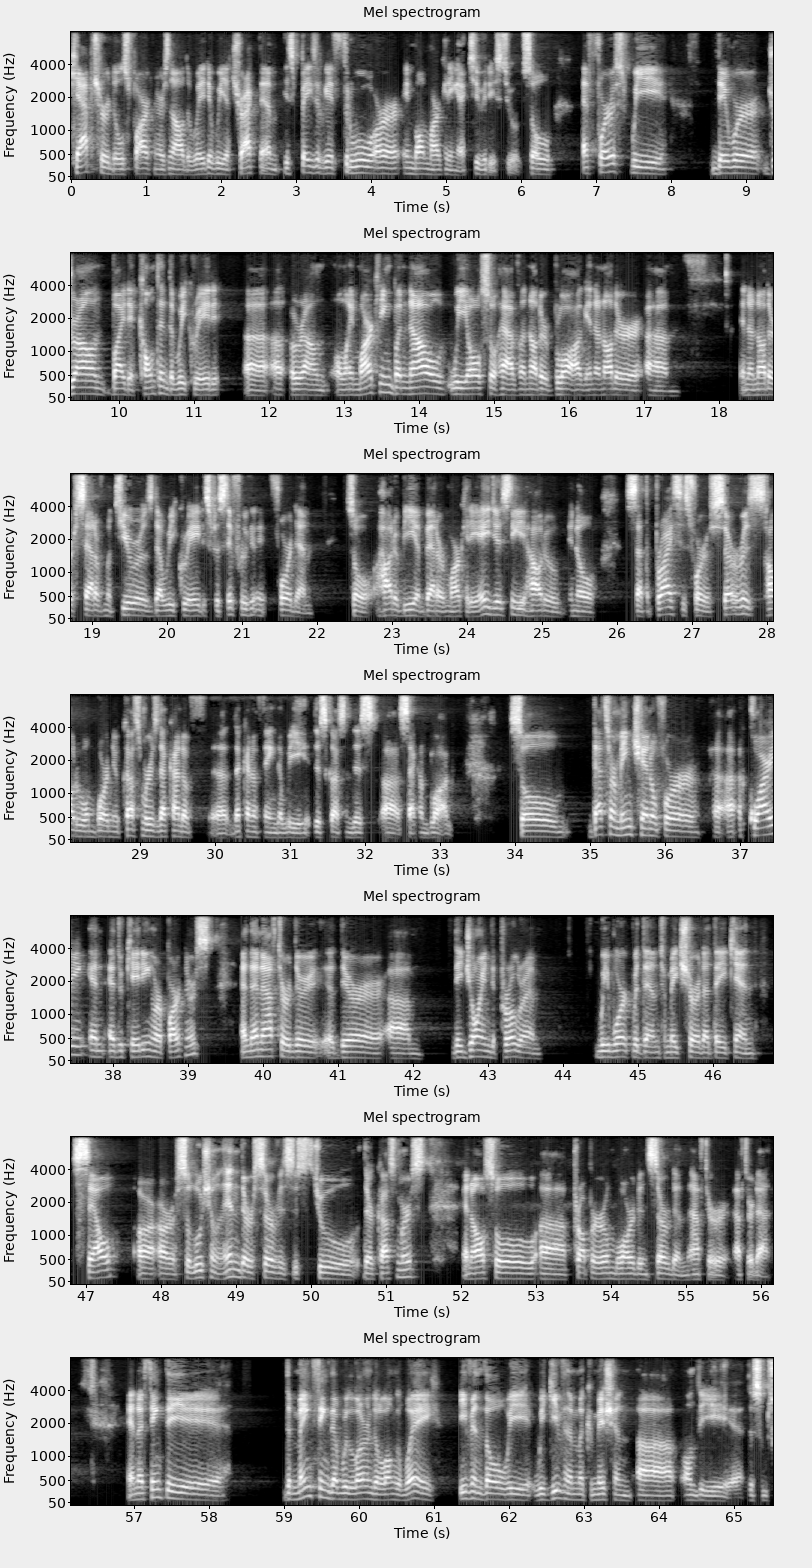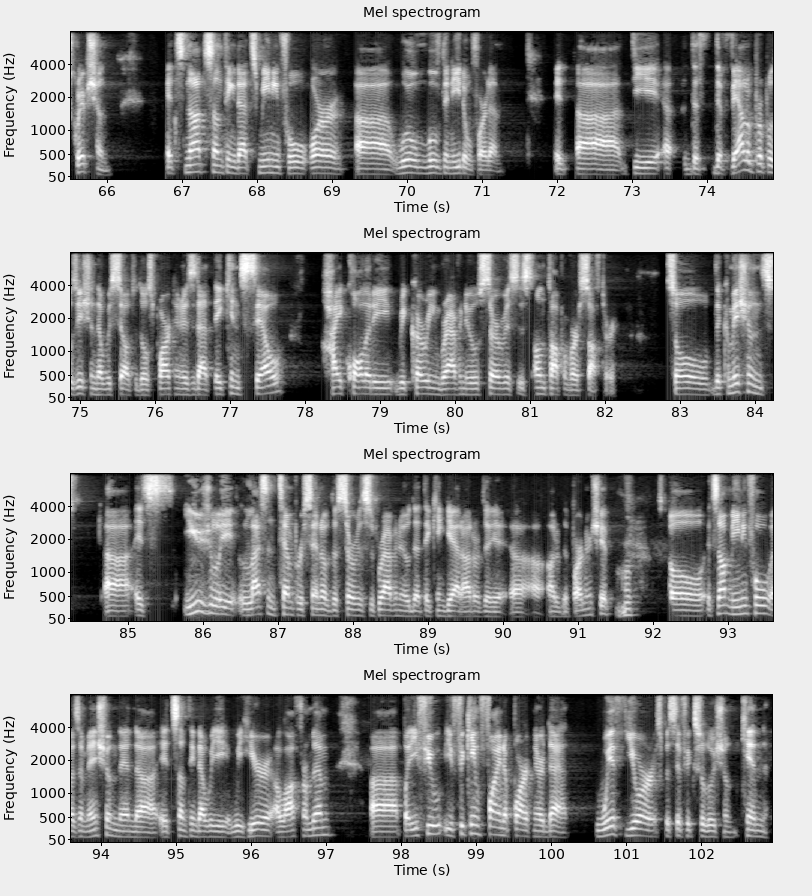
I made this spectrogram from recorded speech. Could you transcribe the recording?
capture those partners now, the way that we attract them, is basically through our inbound marketing activities too. So at first we they were drawn by the content that we created uh, uh, around online marketing but now we also have another blog and another um, and another set of materials that we created specifically for them. So how to be a better marketing agency how to you know set the prices for a service how to onboard new customers that kind of uh, that kind of thing that we discuss in this uh, second blog. So that's our main channel for uh, uh, acquiring and educating our partners. And then after they're um, they join the program, we work with them to make sure that they can sell our, our solution and their services to their customers, and also uh, proper onboard and serve them after after that. And I think the the main thing that we learned along the way, even though we we give them a commission uh, on the the subscription, it's not something that's meaningful or uh, will move the needle for them. It uh, the uh, the the value proposition that we sell to those partners is that they can sell high quality recurring revenue services on top of our software. So the commissions uh, it's usually less than 10% of the services revenue that they can get out of the uh, out of the partnership. Mm-hmm. So it's not meaningful, as I mentioned, and uh, it's something that we we hear a lot from them. Uh, but if you if you can find a partner that with your specific solution can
